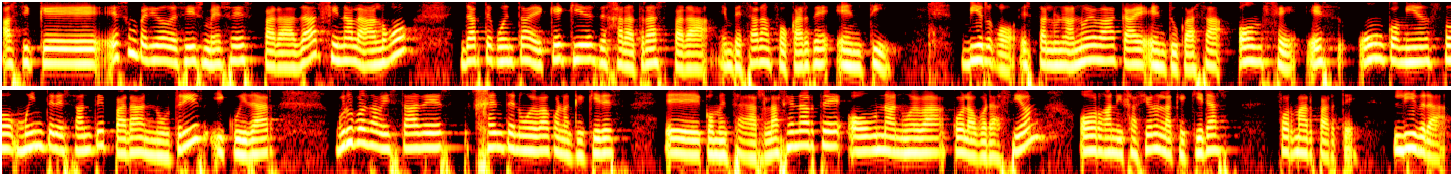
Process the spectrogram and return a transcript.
Así que es un periodo de seis meses para dar final a algo, darte cuenta de qué quieres dejar atrás para empezar a enfocarte en ti. Virgo, esta luna nueva cae en tu casa 11. Es un comienzo muy interesante para nutrir y cuidar grupos de amistades, gente nueva con la que quieres eh, comenzar a relacionarte o una nueva colaboración o organización en la que quieras formar parte. Libra,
